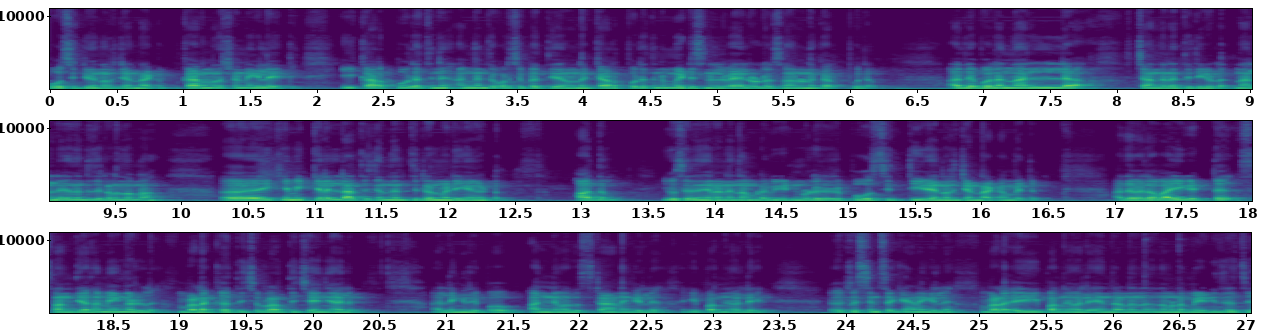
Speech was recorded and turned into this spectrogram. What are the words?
പോസിറ്റീവ് എനർജി ഉണ്ടാക്കും. കാരണം എന്ന് വെച്ചിട്ടുണ്ടെങ്കിൽ ഈ കർപ്പൂരത്തിന് അങ്ങനത്തെ കുറച്ച് പ്രത്യേകതയുണ്ട് കർപ്പൂരത്തിന് മെഡിസിനൽ വാല്യൂ ഉള്ള ഒരു സാധനമാണ് കർപ്പൂരം. അതേപോലെ നല്ല ചന്ദനത്തിരികൾ നല്ല ചന്ദനത്തിരികൾ എന്ന് പറഞ്ഞാൽ ഈ കെമിക്കൽ ഇല്ലാത്ത ചന്ദനത്തിരികൾ മേടിക്കാൻ കിട്ടും. അതും യൂസ് ചെയ്ത് കഴിഞ്ഞാൽ നമ്മുടെ വീടിനുള്ളിൽ ഒരു പോസിറ്റീവ് എനർജി ഉണ്ടാക്കാൻ പറ്റും. അതേപോലെ വൈകിട്ട് സന്ധ്യാസമയങ്ങളിൽ വിളക്ക് കത്തിച്ച് പ്രാർത്ഥിച്ചു കഴിഞ്ഞാലും അല്ലെങ്കിൽ ഇപ്പോൾ അന്യമതസ്ഥാണെങ്കിൽ ഈ പറഞ്ഞ പോലെ ക്രിസ്ത്യൻസ് ഒക്കെ ആണെങ്കിൽ ഈ പറഞ്ഞ പോലെ എന്താണ് നമ്മുടെ മെഴുതി വെച്ച്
